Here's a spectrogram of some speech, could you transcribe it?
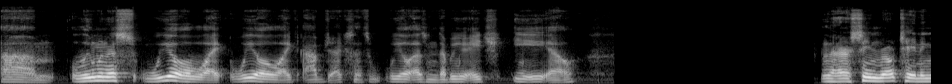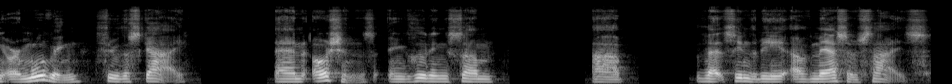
um, luminous wheel-like wheel-like objects. That's wheel as in W H E E L. That are seen rotating or moving through the sky and oceans, including some uh, that seem to be of massive size.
